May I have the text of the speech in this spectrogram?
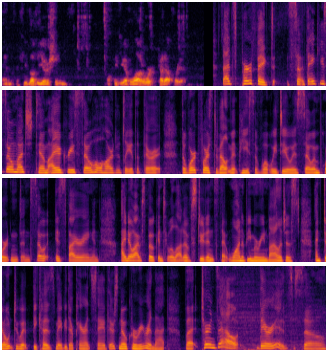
and if you love the ocean I think you have a lot of work cut out for you. That's perfect. So thank you so much, Tim. I agree so wholeheartedly that there are, the workforce development piece of what we do is so important and so inspiring. And I know I've spoken to a lot of students that want to be marine biologists and don't do it because maybe their parents say there's no career in that. But turns out there is. So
